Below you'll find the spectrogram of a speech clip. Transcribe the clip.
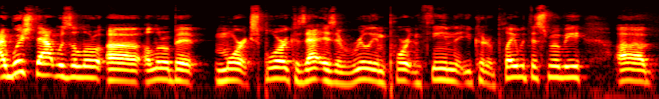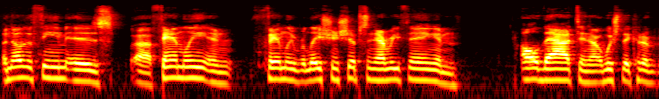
I wish that was a little uh, a little bit more explored because that is a really important theme that you could have played with this movie. Uh, another theme is uh, family and family relationships and everything and all that. And I wish they could have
